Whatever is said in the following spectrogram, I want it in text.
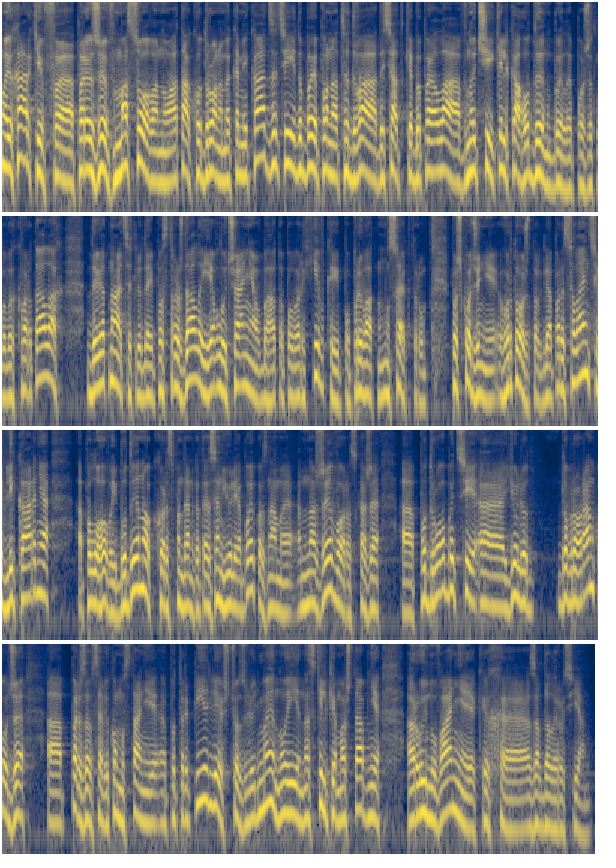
Ну і Харків е, пережив масовану атаку дронами камікадзе цієї доби. Понад два десятки БПЛА вночі кілька годин били по житлових кварталах. 19 людей постраждали. Є влучання в багатоповерхівки і по приватному сектору. Пошкоджені гуртожиток для переселенців, лікарня, е, пологовий будинок. Кореспондентка ТСН Юлія Бойко з нами наживо розкаже е, подробиці. Юлю, Доброго ранку. Отже, перш за все, в якому стані е, потерпілі, що з людьми, ну і наскільки масштабні руйнування, яких е, завдали росіяни?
